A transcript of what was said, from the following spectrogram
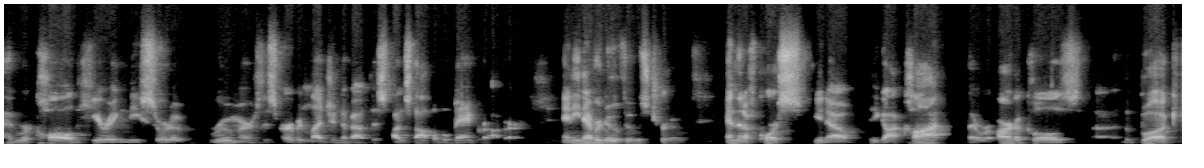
had recalled hearing these sort of rumors, this urban legend about this unstoppable bank robber. And he never knew if it was true. And then, of course, you know, he got caught. There were articles, uh, the book.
